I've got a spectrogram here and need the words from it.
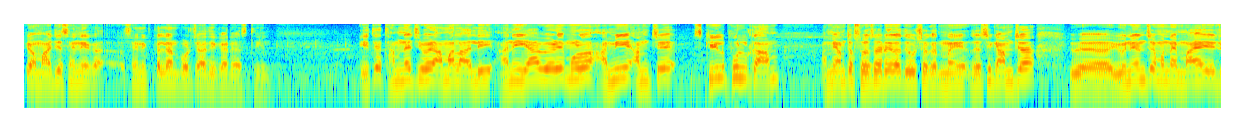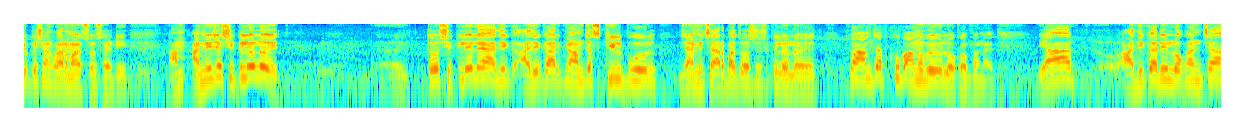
किंवा माजी सैनिक सैनिक कल्याण बोर्डचे अधिकारी असतील. इथे थांबण्याची वेळ आम्हाला आली आणि या वेळेमुळं आम्ही आमचे स्किलफुल काम आम्ही आमच्या सोसायटीला देऊ शकत नाही. जसे की आमच्या युनियनचं युनियनचे म्हणणं आहे माय एज्युकेशन फार्मर्स सोसायटी आम आम्ही जे शिकलेलो आहेत तो शिकलेले अधिक अधिकार किंवा आमच्या स्किल पूल जे आम्ही चार पाच वर्ष शिकलेलो आहेत किंवा आमच्यात खूप अनुभवी लोक पण आहेत. या अधिकारी लोकांच्या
